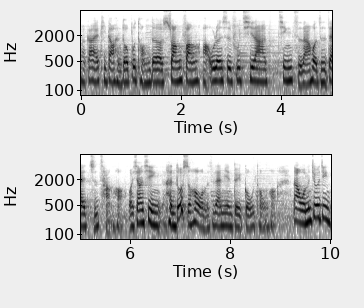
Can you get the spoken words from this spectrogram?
啊，刚才提到很多不同的双方啊，无论是夫妻啦、亲子啦，或者是在职场哈，我相信很多时候我们是在面对沟通哈。那我们究竟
